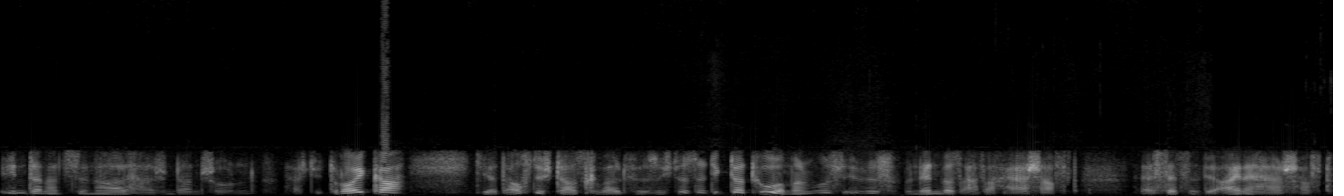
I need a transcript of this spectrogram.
International herrschen dann schon, herrscht die Troika. Die hat auch die Staatsgewalt für sich. Das ist eine Diktatur. Man muss, nennen wir es einfach Herrschaft. Ersetzen wir eine Herrschaft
